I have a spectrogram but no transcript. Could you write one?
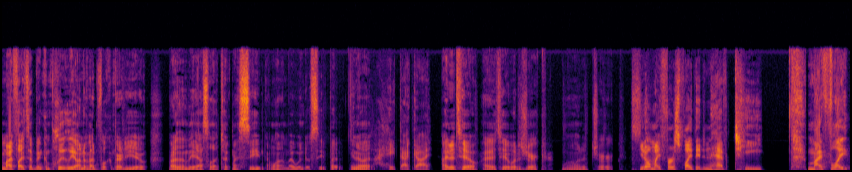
my flights have been completely uneventful compared to you, other than the asshole that took my seat. I wanted my window seat, but you know what? I hate that guy. I did too. I did too. What a jerk. What a jerk. You know, my first flight, they didn't have tea. my flight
